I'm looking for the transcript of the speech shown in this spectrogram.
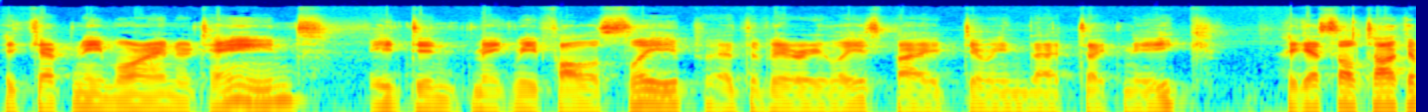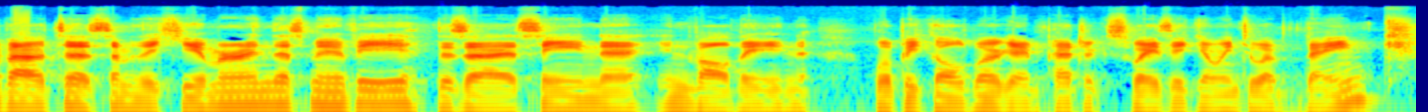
It kept me more entertained. It didn't make me fall asleep, at the very least, by doing that technique. I guess I'll talk about uh, some of the humor in this movie. There's a scene uh, involving Whoopi Goldberg and Patrick Swayze going to a bank,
